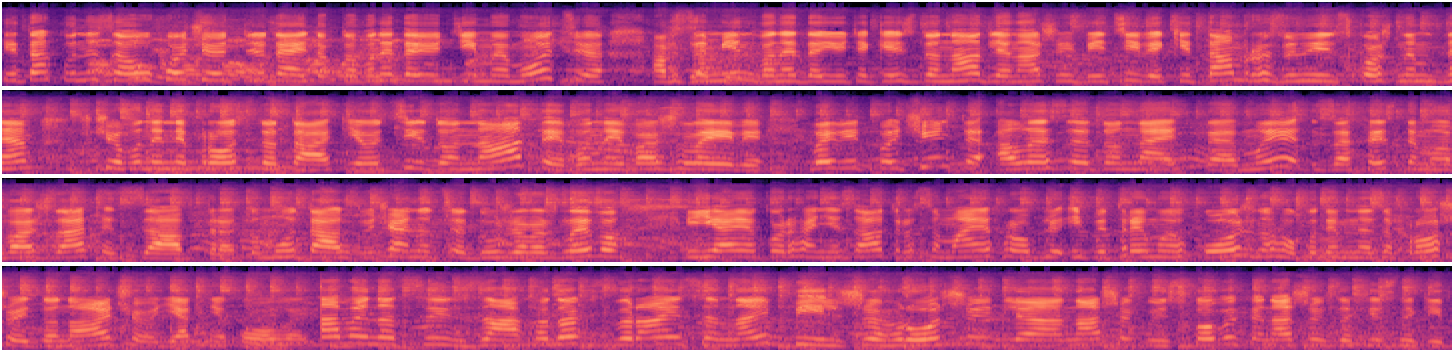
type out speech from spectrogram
І так вони заохочують людей, тобто вони дають їм емоцію, а взамін вони дають якийсь донат для наших бійців, які там розуміють з кожним днем, що вони не просто так. І оці донати вони важливі. Ви відпочиньте, але задонатьте. Ми захистимо ваш захист завтра. Тому так, звичайно, це дуже важливо. І я, як організатор, сама їх роблю і підтримую кожного, куди мене запрошують, доначу як ніколи. Саме на цих заходах збирається найбільше грошей для наших військових і наших захисників.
